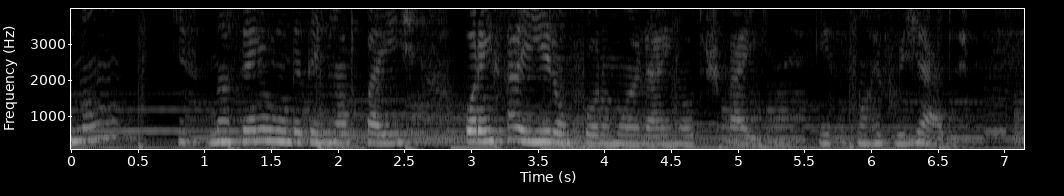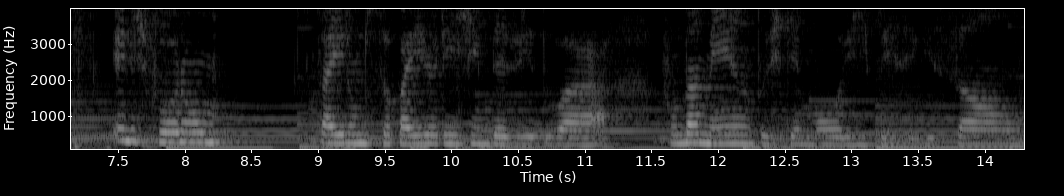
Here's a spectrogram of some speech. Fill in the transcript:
não que nasceram em um determinado país, porém saíram, foram morar em outros países. Isso são refugiados. Eles foram saíram do seu país de origem devido a fundamentos, temores de perseguição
